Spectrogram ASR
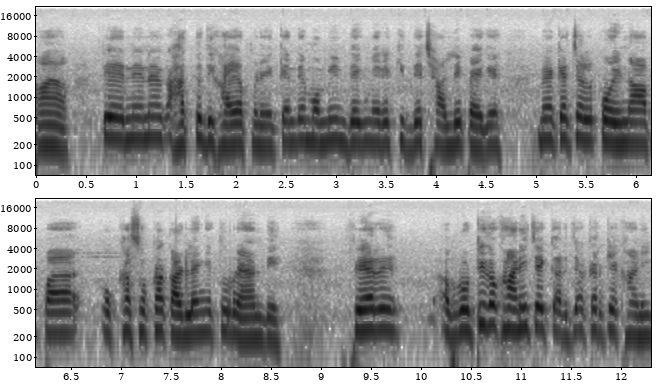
ਹਾਂ ਤੇ ਇਹਨੇ ਨੇ ਹੱਥ ਦਿਖਾਏ ਆਪਣੇ। ਕਹਿੰਦੇ ਮੰਮੀ ਦੇਖ ਮੇਰੇ ਕਿੱਦੇ ਛਾਲੇ ਪੈ ਗਏ। ਮੈਂ ਕਿਹਾ ਚਲ ਕੋਈ ਨਾ ਆਪਾਂ ਔਖਾ ਸੌਖਾ ਕੱਢ ਲੈਂਗੇ ਤੂੰ ਰਹਿਣ ਦੇ। ਫਿਰ ਅਬ ਰੋਟੀ ਤਾਂ ਖਾਣੀ ਚਾਹੀ ਕਰਜ਼ਾ ਕਰਕੇ ਖਾਣੀ।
